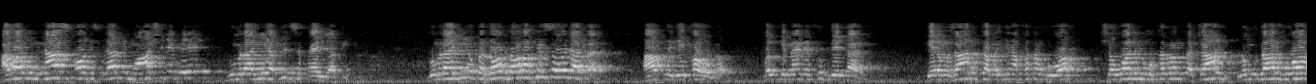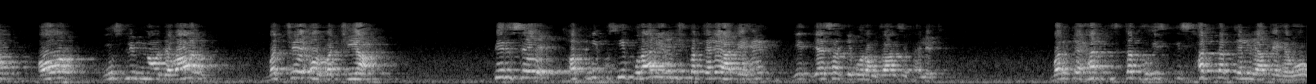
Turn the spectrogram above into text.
عوام الناس اور اسلامی معاشرے میں گمراہیاں پھر سے پھیل جاتی ہیں۔ گمراہیوں کا دور دورہ پھر سے ہو جاتا ہے۔ آپ نے دیکھا ہوگا، بلکہ میں نے خود دیکھا ہے کہ رمضان کا مہینہ ختم ہوا، شوال المکرم کا چاند نمودار ہوا اور مسلم نوجوان، بچے اور بچیاں۔ پھر سے اپنی اسی پرانی رنش پر چلے آتے ہیں جیسا کہ وہ رمضان سے پہلے تھے۔ بلکہ حد اس تک اس حد تک چلے جاتے ہیں وہ،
